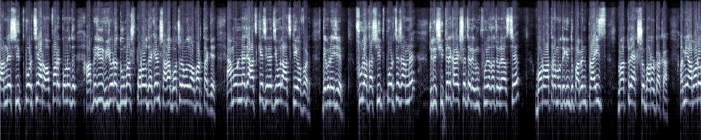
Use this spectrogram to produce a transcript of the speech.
সামনে শীত পড়ছে আর অফার কোনো আপনি যদি ভিডিওটা দু মাস পরেও দেখেন, সারা বছর আমাদের অফার থাকে। এমন না যে আজকে ছেড়েছি বলে আজকেই অফার দেখুন এই যে ফুল হাতা শীত পড়ছে সামনে। যদি শীতের কালেকশন আছে, দেখুন ফুল হাতা চলে আসছে। বড় হাতার মধ্যে কিন্তু পাবেন প্রাইস মাত্র একশো বারো টাকা। আমি আবারও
